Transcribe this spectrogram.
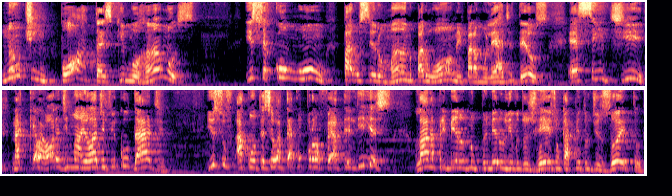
não te importas que morramos? Isso é comum para o ser humano, para o homem, para a mulher de Deus, é sentir naquela hora de maior dificuldade. Isso aconteceu até com o profeta Elias. Lá no primeiro, no primeiro livro dos Reis, no capítulo 18,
